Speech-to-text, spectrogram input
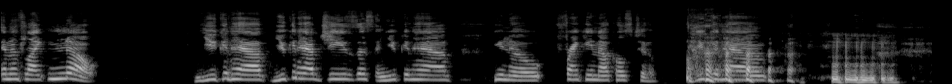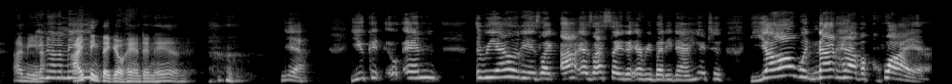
and it's like, no, you can have you can have Jesus, and you can have you know Frankie Knuckles too. You can have i mean, You know what I mean. I think they go hand in hand Yeah. You could, and the reality is, like, I, as I say to everybody down here too, y'all would not have a choir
